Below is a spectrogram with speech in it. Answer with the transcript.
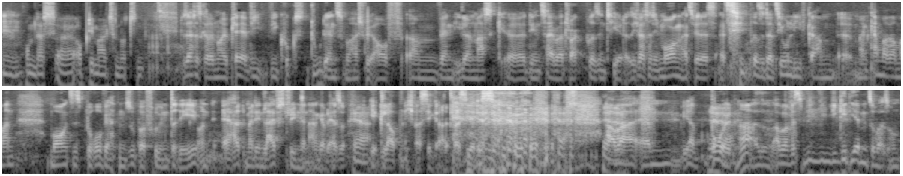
mhm. um das äh, optimal zu nutzen. Du sagtest gerade neue Player. Wie, wie guckst du denn zum Beispiel auf, ähm, wenn Elon Musk äh, den Cybertruck präsentiert? Also ich weiß natürlich, morgen, als wir das, als die Präsentation lief, kam äh, mein Kameramann morgens ins Büro. Wir hatten einen super frühen Dreh und er hat immer den Livestream dann angehabt. Also ja. ihr glaubt nicht, was hier gerade passiert ist. ja. Aber ähm, ja, bold, ja. ne? Also, aber was, wie, wie geht ihr mit sowas um?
